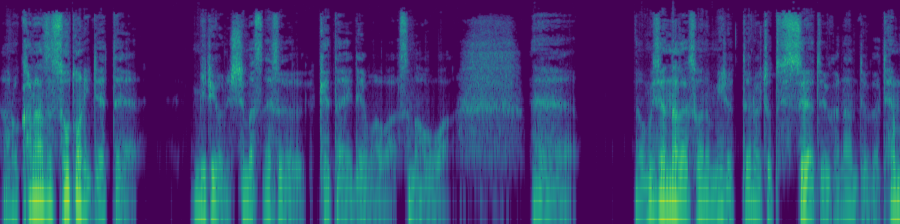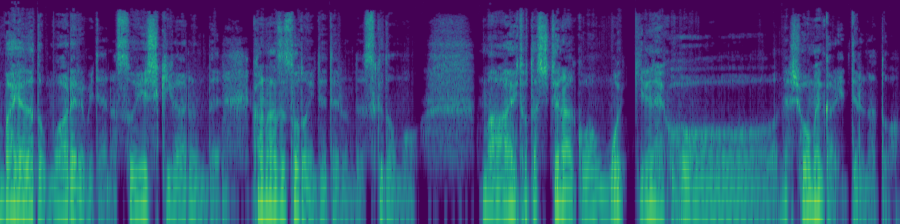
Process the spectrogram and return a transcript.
あの、必ず外に出て見るようにしてますね、そういう携帯電話は、スマホは。ね。お店の中でそういうの見るっていうのはちょっと失礼というか、なんというか、転売屋だと思われるみたいな、そういう意識があるんで、必ず外に出てるんですけども、まあ、ああいう人たちっていうのは、こう、思いっきりね、こう、ね、正面から言ってるなと、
